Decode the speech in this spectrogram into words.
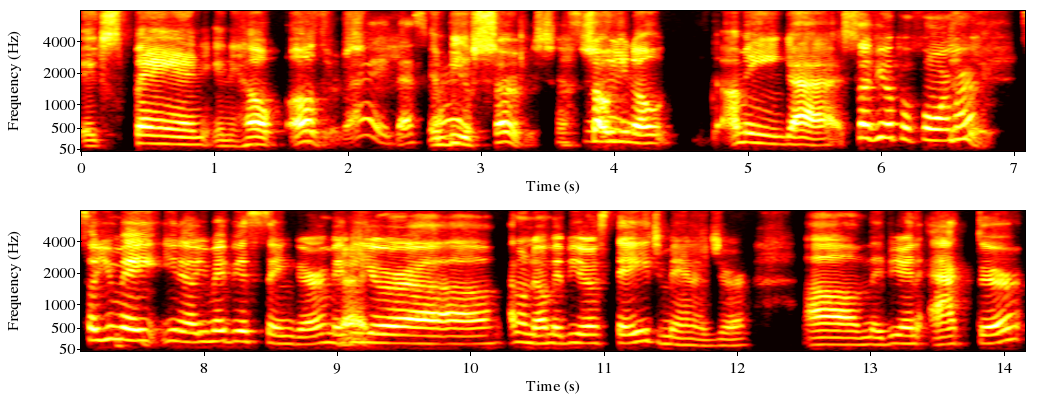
expand and help others. That's right. That's and right. be of service. That's so right. you know, I mean, guys. So if you're a performer, so you may, you know, you may be a singer, maybe right. you're uh, I don't know, maybe you're a stage manager, um, maybe you're an actor,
